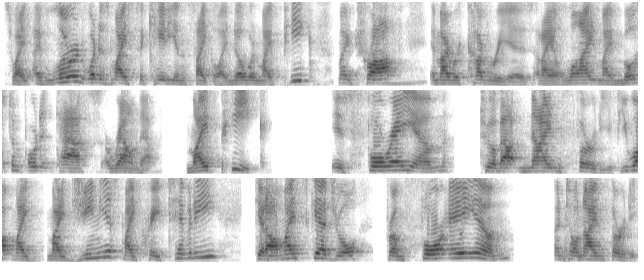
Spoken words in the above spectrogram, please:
So I, I've learned what is my circadian cycle. I know when my peak, my trough, and my recovery is, and I align my most important tasks around that. My peak is 4 a.m to about 9.30. If you want my, my genius, my creativity, get on my schedule from 4 a.m. until 9.30.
